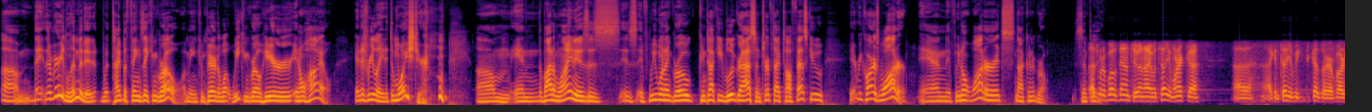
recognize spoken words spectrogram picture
Um, they they're very limited what type of things they can grow. I mean, compared to what we can grow here in Ohio, and it's related to moisture. um, and the bottom line is is is if we want to grow Kentucky bluegrass and turf type tall fescue, it requires water. And if we don't water, it's not going to grow. Simply. That's what it boils down to. And I will tell you, Mark, uh, uh, I can tell you because of our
